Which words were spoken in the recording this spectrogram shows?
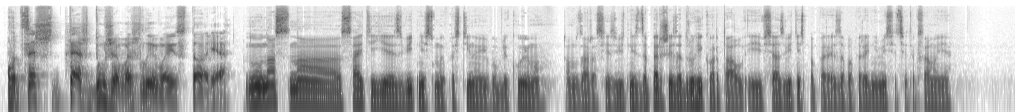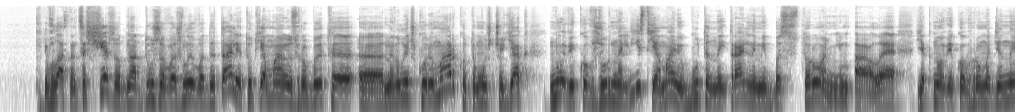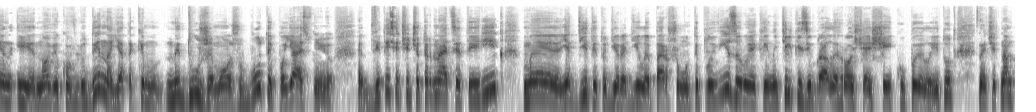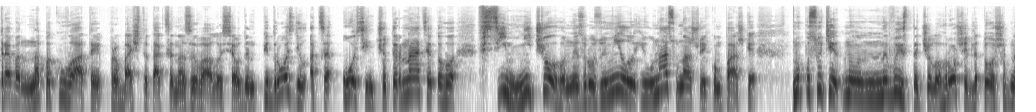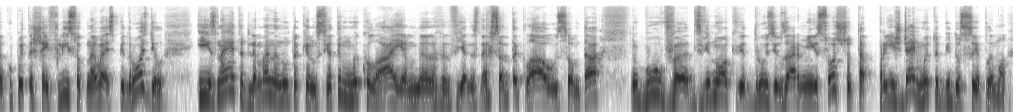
Оце ж теж дуже важлива історія. Ну, у нас на сайті є звітність, ми постійно її публікуємо. Там зараз є звітність за перший, за другий квартал, і вся звітність за попередні місяці так само є. Власне, це ще ж одна дуже важлива деталь. І Тут я маю зробити е, невеличку ремарку, тому що як Новіков журналіст я маю бути нейтральним і безстороннім. Але як Новіков громадянин і Новіков людина, я таким не дуже можу бути. Пояснюю, 2014 рік. Ми, як діти, тоді раділи першому тепловізору, який не тільки зібрали гроші, а ще й купили. І тут, значить, нам треба напакувати, пробачте, так це називалося. Один підрозділ, а це осінь 14-го. Всім нічого не зрозуміло, і у нас, у нашої компашки. Ну, по суті, ну не вистачило грошей для того, щоб накупити ще й флісок на весь підрозділ. І знаєте, для мене ну таким святим Миколаєм, е, я не знаю, Санта Клаусом, та був е, дзвінок від друзів з армії СОС, що та приїжджай, ми тобі досиплемо.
